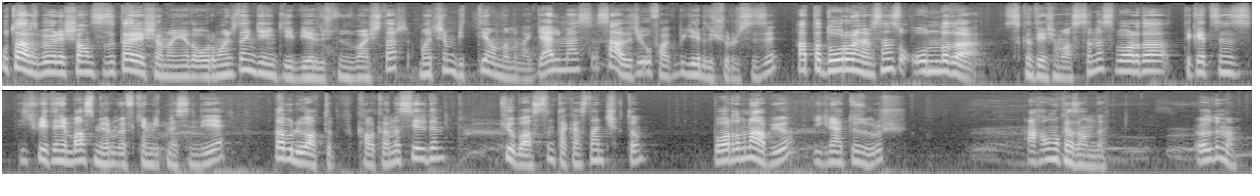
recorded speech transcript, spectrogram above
bu tarz böyle şanssızlıklar yaşanan ya da ormancıdan gank bir yere düştüğünüz maçlar maçın bittiği anlamına gelmez. Sadece ufak bir geri düşürür sizi. Hatta doğru oynarsanız onda da sıkıntı yaşamazsınız. Bu arada dikkat etseniz hiçbir yeteneğe basmıyorum öfkem gitmesin diye. W atıp kalkanı sildim. Q bastım takastan çıktım. Bu arada bu ne yapıyor? Ignite düz vuruş. Ah o mu kazandı? Öldü mü?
